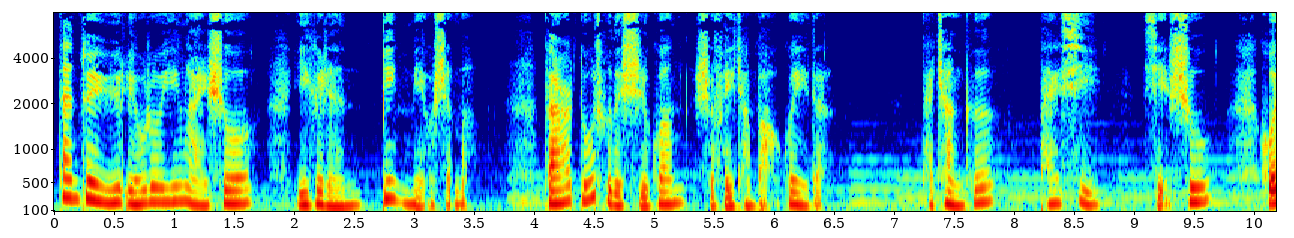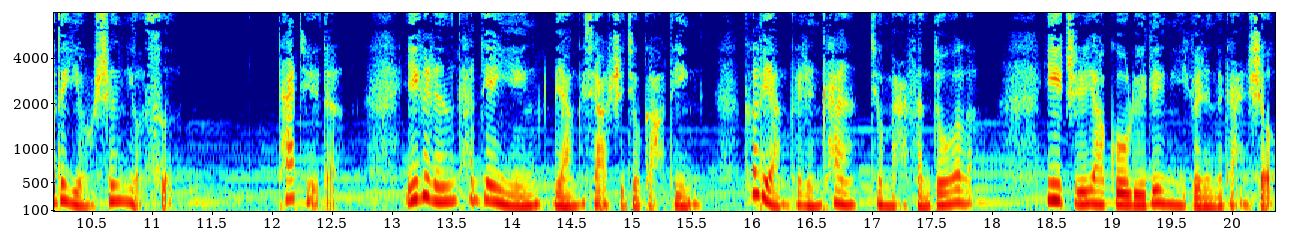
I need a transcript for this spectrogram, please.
但对于刘若英来说，一个人并没有什么，反而独处的时光是非常宝贵的。他唱歌、拍戏、写书，活得有声有色。他觉得。一个人看电影两个小时就搞定，可两个人看就麻烦多了，一直要顾虑另一个人的感受。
